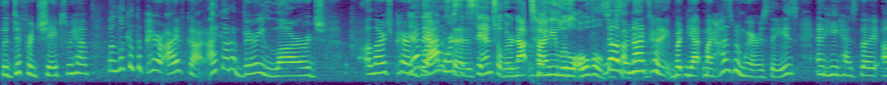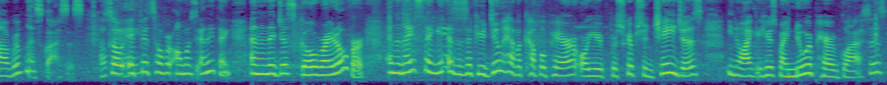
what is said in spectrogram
the different shapes we have. But look at the pair I've got. I got a very large a large pair yeah, of glasses. they are more substantial. They're not tiny but, little ovals. No, they're not tiny. But yet, my husband wears these, and he has the uh, rimless glasses. Okay. So it fits over almost anything, and then they just go right over. And the nice thing is, is if you do have a couple pair or your prescription changes, you know, I, here's my newer pair of glasses,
